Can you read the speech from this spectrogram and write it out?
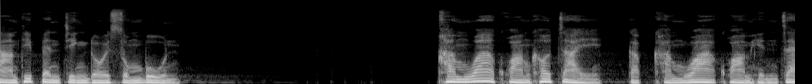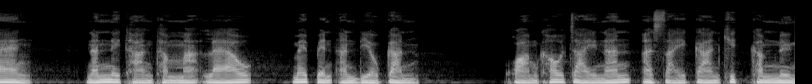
ตามที่เป็นจริงโดยสมบูรณ์คำว่าความเข้าใจกับคำว่าความเห็นแจ้ง นั้นในทางธรรมะแล้วไม่เป็นอันเดียวกัน ความเข้าใจนั้นอาศัยการคิดคำหนึ่ง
